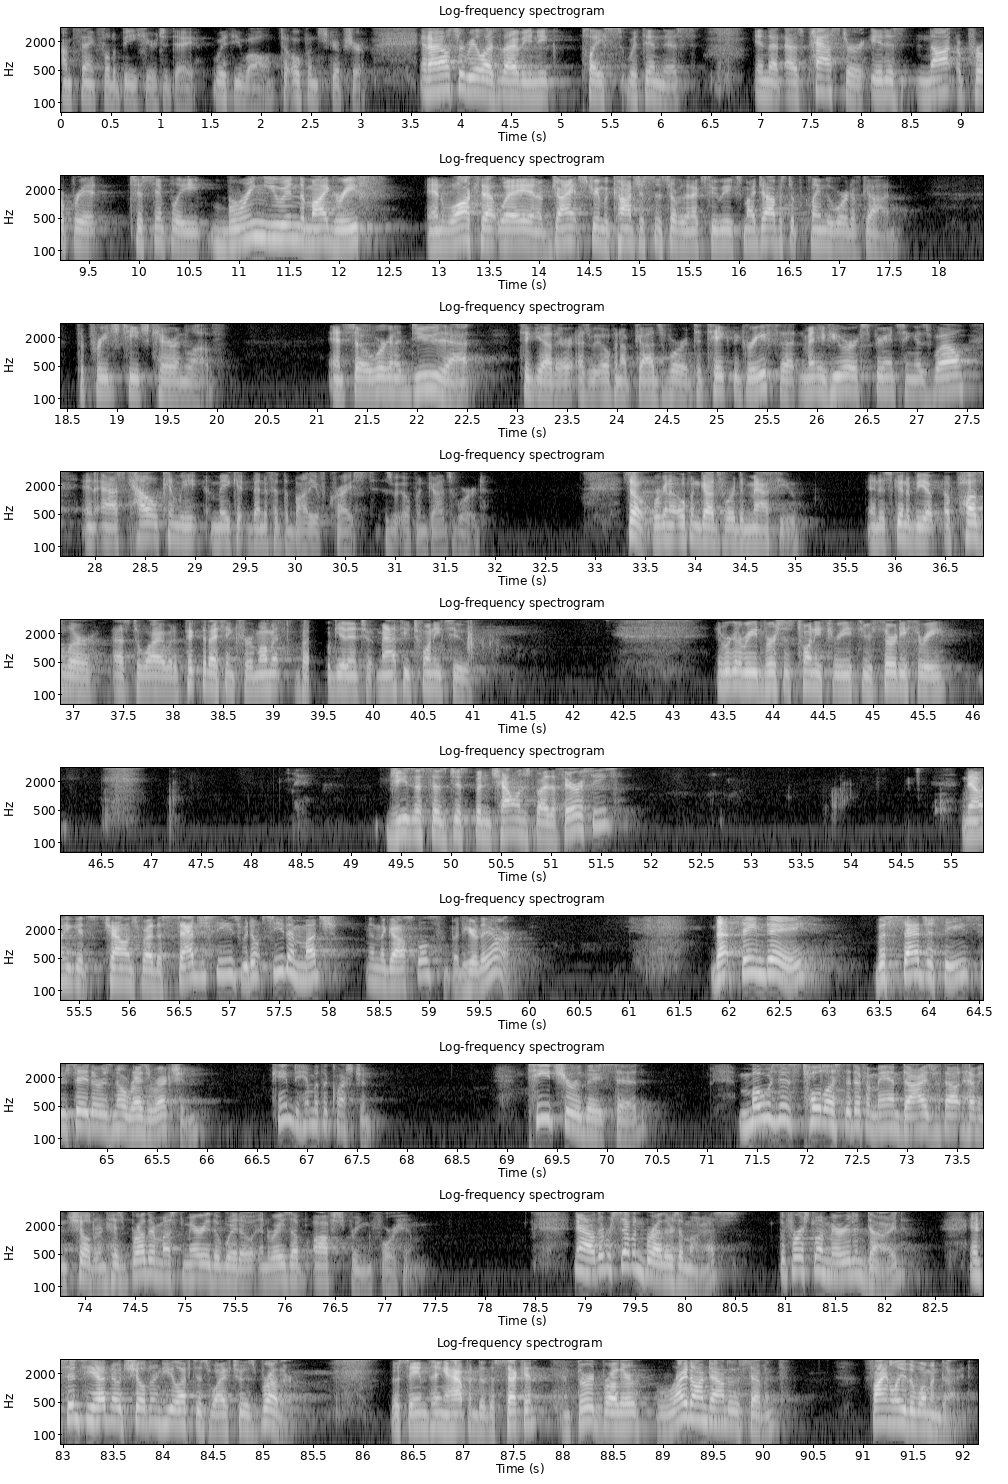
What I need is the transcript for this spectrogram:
I'm thankful to be here today with you all to open Scripture. And I also realize that I have a unique place within this, in that as pastor, it is not appropriate to simply bring you into my grief and walk that way in a giant stream of consciousness over the next few weeks. My job is to proclaim the Word of God, to preach, teach, care, and love. And so we're going to do that together as we open up God's Word, to take the grief that many of you are experiencing as well and ask how can we make it benefit the body of Christ as we open God's Word. So we're going to open God's Word to Matthew. And it's going to be a, a, puzzler as to why I would have picked it, I think, for a moment, but we'll get into it. Matthew 22. And we're going to read verses 23 through 33. Jesus has just been challenged by the Pharisees. Now he gets challenged by the Sadducees. We don't see them much in the Gospels, but here they are. That same day, the Sadducees, who say there is no resurrection, came to him with a question. Teacher, they said, Moses told us that if a man dies without having children, his brother must marry the widow and raise up offspring for him. Now, there were seven brothers among us. The first one married and died. And since he had no children, he left his wife to his brother. The same thing happened to the second and third brother, right on down to the seventh. Finally, the woman died.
